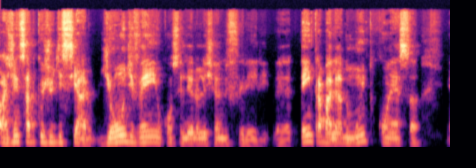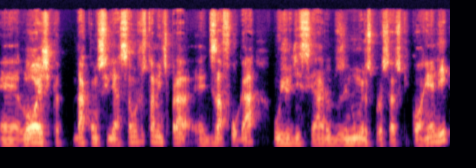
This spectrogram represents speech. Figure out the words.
a gente sabe que o judiciário, de onde vem o conselheiro Alexandre Freire, é, tem trabalhado muito com essa é, lógica da conciliação, justamente para é, desafogar o judiciário dos inúmeros processos que correm ali.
